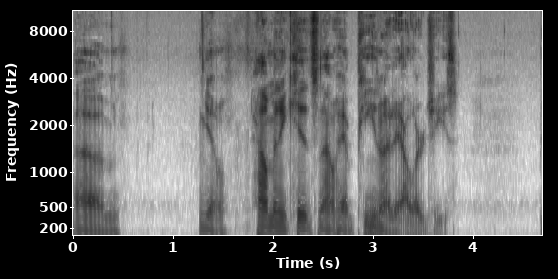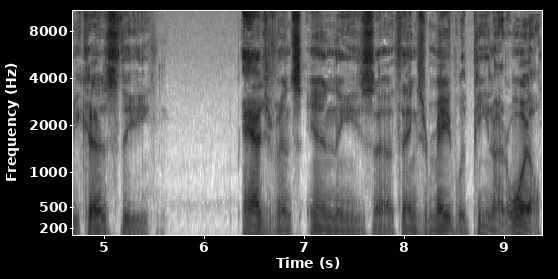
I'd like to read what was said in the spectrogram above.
Um, you know, how many kids now have peanut allergies because the adjuvants in these uh, things are made with peanut oil?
